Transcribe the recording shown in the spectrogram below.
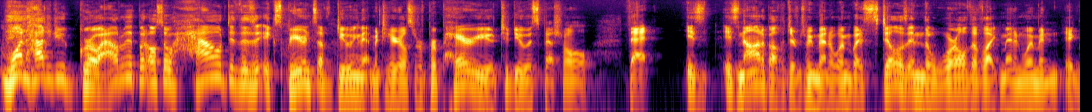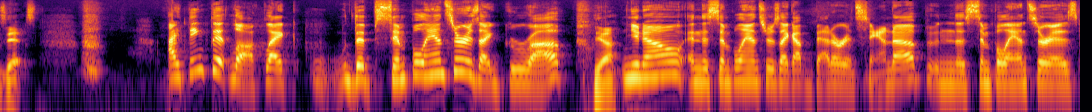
one, how did you grow out of it? But also, how did the experience of doing that material sort of prepare you to do a special that is is not about the difference between men and women, but it still is in the world of like men and women exist? I think that look, like the simple answer is I grew up. Yeah. You know, and the simple answer is I got better at stand up and the simple answer is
